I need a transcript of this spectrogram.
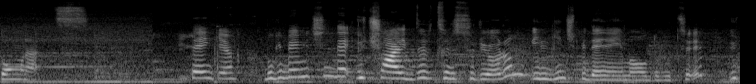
Donuts. Thank you. Bugün benim için de 3 aydır tır sürüyorum. İlginç bir deneyim oldu bu trip. 3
